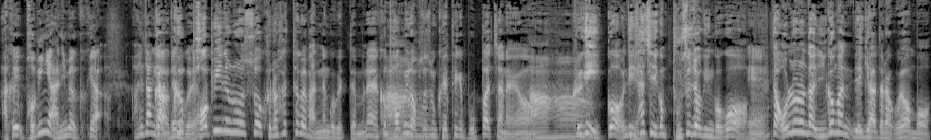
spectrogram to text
아, 그게 법인이 아니면 그게 해당이 그러니까 안 되는 그 거예요? 법인으로서 그런 혜택을 받는 거기 때문에 그 아. 법인 없어지면 그 혜택을 못 받잖아요. 아하. 그게 있고, 근데 예. 사실 이건 부수적인 거고, 예. 일단 언론은 다 이것만 얘기하더라고요. 뭐,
